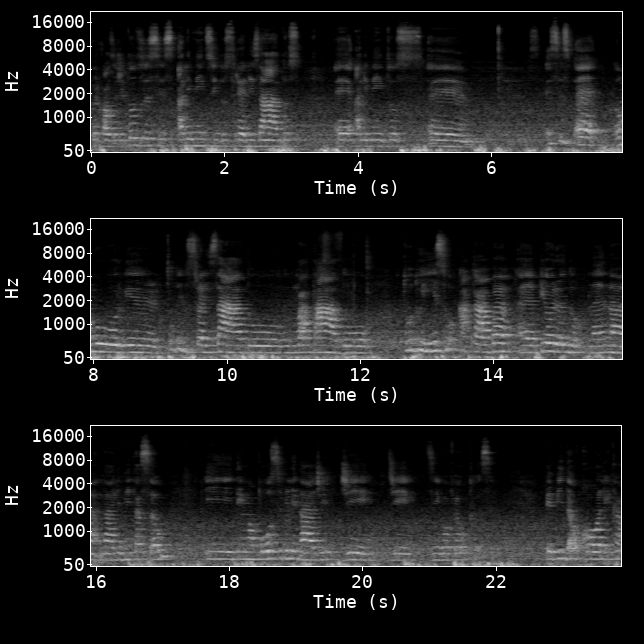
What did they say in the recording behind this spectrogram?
Por causa de todos esses alimentos industrializados, é, alimentos é, esses é, hambúrguer, tudo industrializado, enlatado, tudo isso acaba é, piorando né, na, na alimentação e tem uma possibilidade de, de desenvolver o câncer. Bebida alcoólica,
